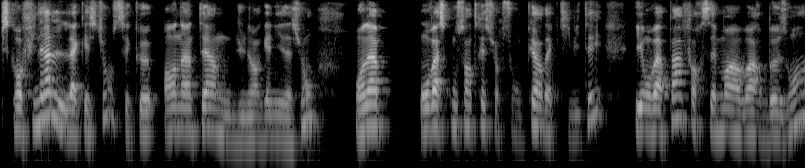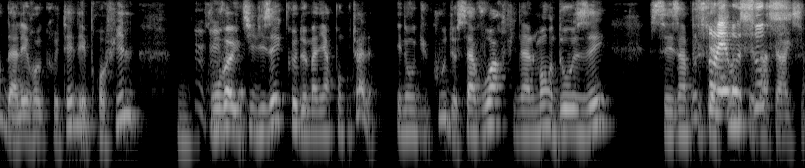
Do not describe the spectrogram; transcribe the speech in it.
Puisqu'en final, la question, c'est qu'en interne d'une organisation, on a on va se concentrer sur son cœur d'activité et on va pas forcément avoir besoin d'aller recruter des profils mmh, qu'on va mmh. utiliser que de manière ponctuelle. Et donc, du coup, de savoir finalement doser ces implications, les ressources,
